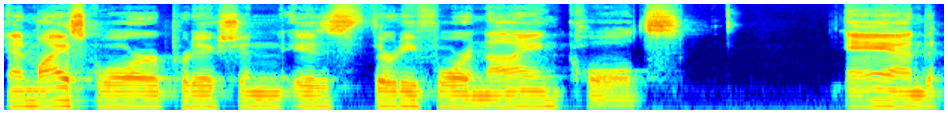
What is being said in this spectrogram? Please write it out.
And my score prediction is 34 9 Colts. And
